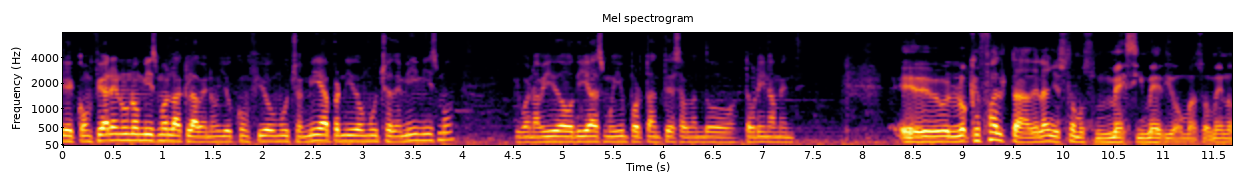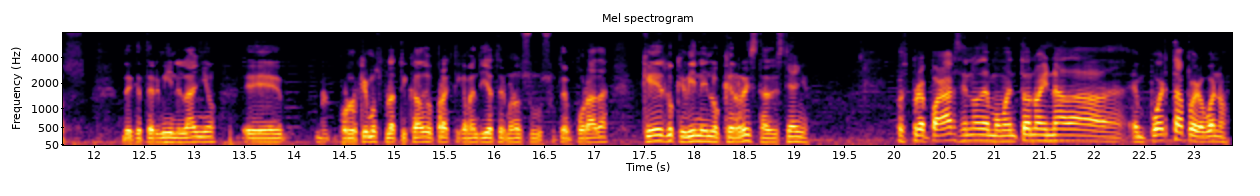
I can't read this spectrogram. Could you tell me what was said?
que confiar en uno mismo es la clave, ¿no? Yo confío mucho en mí, he aprendido mucho de mí mismo y bueno, ha habido días muy importantes hablando taurinamente. Eh, lo que falta del año, estamos mes y medio más o menos de que termine el año. Eh, por lo que hemos platicado, prácticamente ya terminó su, temporada. ¿Qué es lo que viene en lo que resta de este año? Pues prepararse, ¿no? De momento no hay nada en puerta, pero bueno,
